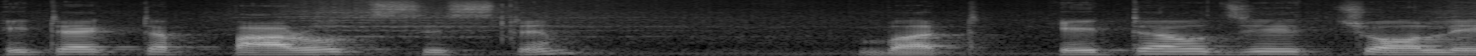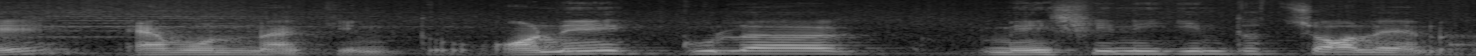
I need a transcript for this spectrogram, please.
এটা একটা পারদ সিস্টেম বাট এটাও যে চলে এমন না কিন্তু। অনেকগুলা মেশিনই কিন্তু চলে না।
